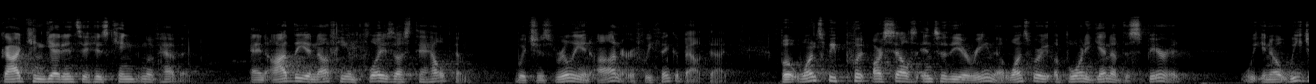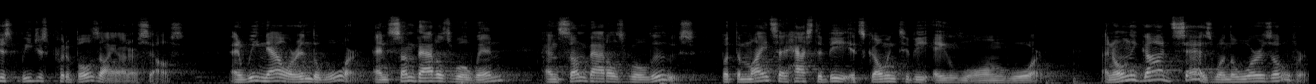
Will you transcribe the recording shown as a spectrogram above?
God can get into his kingdom of heaven. And oddly enough, he employs us to help him, which is really an honor if we think about that. But once we put ourselves into the arena, once we're born again of the Spirit, we, you know, we just, we just put a bullseye on ourselves. And we now are in the war. And some battles will win and some battles will lose. But the mindset has to be it's going to be a long war. And only God says when the war is over.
